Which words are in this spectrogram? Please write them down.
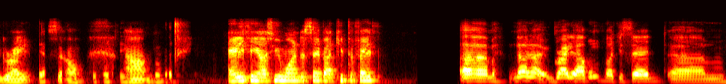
great. Yeah. So, um, anything else you wanted to say about Keep the Faith? Um, no, no, great album, like you said. Um,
